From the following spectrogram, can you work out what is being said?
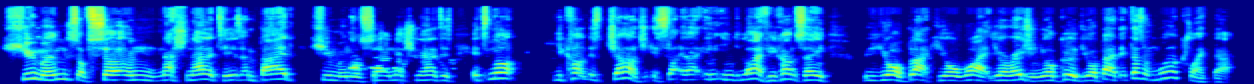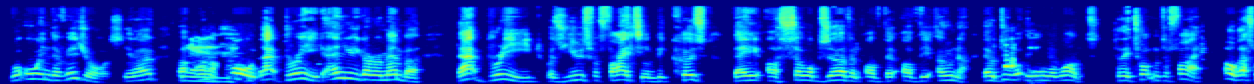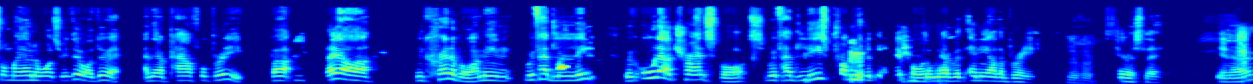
humans of certain nationalities and bad humans of certain nationalities. It's not you can't just judge. It's like, like in, in life, you can't say you're black, you're white, you're Asian, you're good, you're bad. It doesn't work like that. We're all individuals, you know. But yeah. on a whole, that breed, and you got to remember that breed was used for fighting because they are so observant of the of the owner. They'll do what the owner wants. So they taught them to fight. Oh, that's what my owner wants me to do. I'll do it. And they're a powerful breed. But they are incredible. I mean, we've had le- with all our transports, we've had least problems with the pit bull than we have with any other breed. Mm-hmm. Seriously, you know.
